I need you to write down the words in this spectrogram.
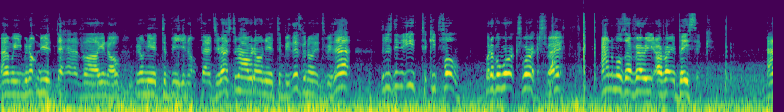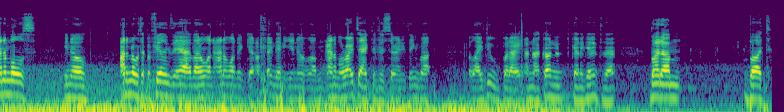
and we, we don't need it to have uh, you know we don't need it to be you know fancy restaurant. We don't need it to be this. We don't need it to be that. They just need to eat to keep full. Whatever works works, right? Animals are very are very basic. Animals, you know, I don't know what type of feelings they have. I don't want I don't want to get, offend any you know um, animal rights activists or anything, but well, I do, but I, I'm not going to, going to get into that. But um, but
